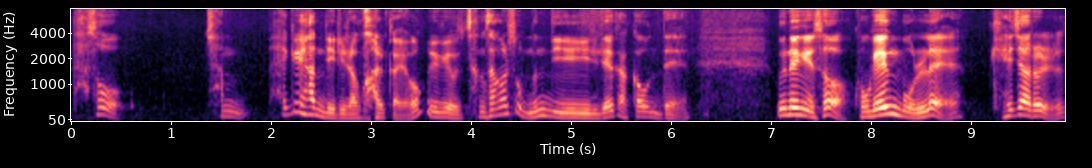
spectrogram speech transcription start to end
다소 참 해괴한 일이라고 할까요? 이게 상상할 수 없는 일에 가까운데 은행에서 고객 몰래 계좌를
